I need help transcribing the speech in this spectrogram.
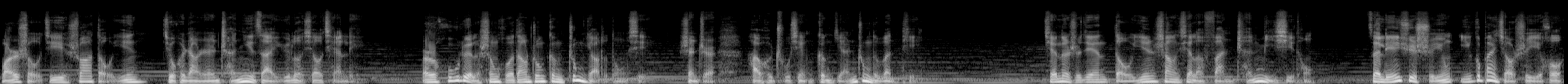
玩手机、刷抖音就会让人沉溺在娱乐消遣里，而忽略了生活当中更重要的东西，甚至还会出现更严重的问题。前段时间，抖音上线了反沉迷系统，在连续使用一个半小时以后，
